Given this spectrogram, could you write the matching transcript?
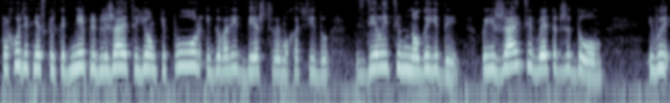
Проходит несколько дней, приближается Йом-Кипур и говорит Беж своему хасиду – сделайте много еды, поезжайте в этот же дом, и вы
